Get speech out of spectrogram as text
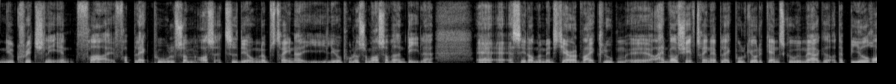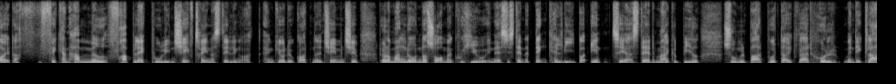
Neil Critchley ind fra, fra Blackpool, som mm. også er tidligere ungdomstræner i, i Liverpool, og som også har været en del af, af, af setupet, mens Gerrard var i klubben. Øh, og han var jo cheftræner i Blackpool, gjorde det ganske udmærket, og da Beal røg, der fik han ham med fra Blackpool i en cheftrænerstilling, og han gjorde det jo godt ned i championship. Det var der mange, der undrede sig over, at man kunne hive en assistent af den kaliber ind til at erstatte Michael Beal. Så umiddelbart burde der ikke være et hul, men det er klart,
